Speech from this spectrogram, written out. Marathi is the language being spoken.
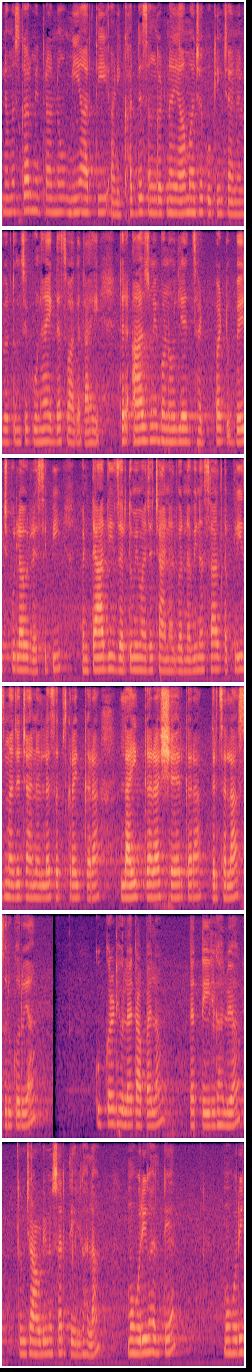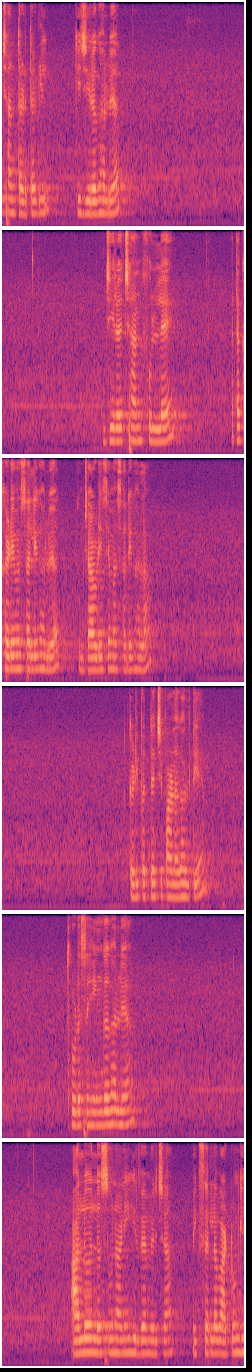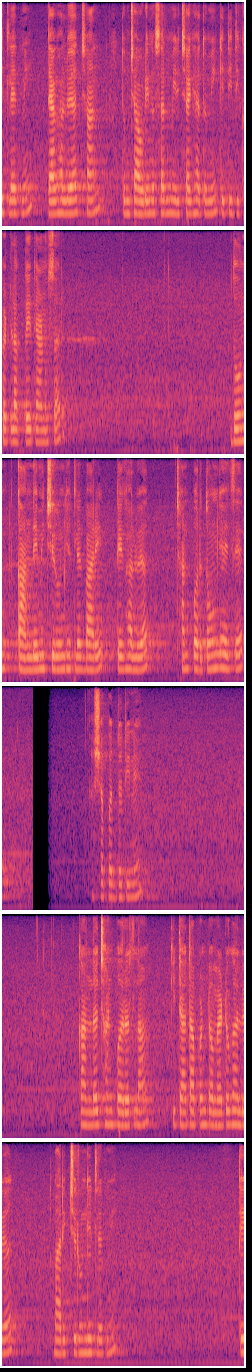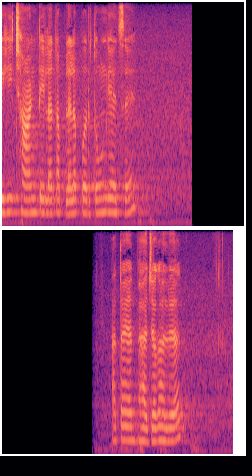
नमस्कार मित्रांनो मी आरती आणि खाद्य संघटना या माझ्या कुकिंग चॅनलवर तुमचे पुन्हा एकदा स्वागत आहे. तर आज मी बनवली आहे झटपट वेज पुलाव रेसिपी पण त्याआधी जर तुम्ही माझ्या चॅनलवर नवीन असाल तर प्लीज माझ्या चॅनलला सबस्क्राईब करा लाईक करा शेअर करा. तर चला सुरू करूया. कुकर ठेवला आहे तापायला. त्यात तेल घालूया. तुमच्या आवडीनुसार तेल घाला. मोहरी घालते आहे मोहरी छान तडतडली की जिरं घालूयात. जिरं छान फुललं आहे आता खडे मसाले घालूयात. तुमच्या आवडीचे मसाले घाला. कढीपत्त्याची पानं घालते थोडंसं हिंग घालूया. आलं लसूण आणि हिरव्या मिरच्या. मिक्सरला वाटून घेतल्या आहेत मी. त्या घालूयात छान. तुमच्या आवडीनुसार मिरच्या घ्या तुम्ही. किती तिखट लागतं आहे त्यानुसार. दोन कांदे मी चिरून घेतलेत बारीक. ते घालूयात. छान परतवून घ्यायचे. आहेत अशा पद्धतीने. कांदा छान परतला की त्यात आपण टोमॅटो घालूयात. बारीक चिरून घेतलेत मी. तेही छान तेलात आपल्याला परतवून घ्यायचं आहे आता यात भाज्या घालूयात.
